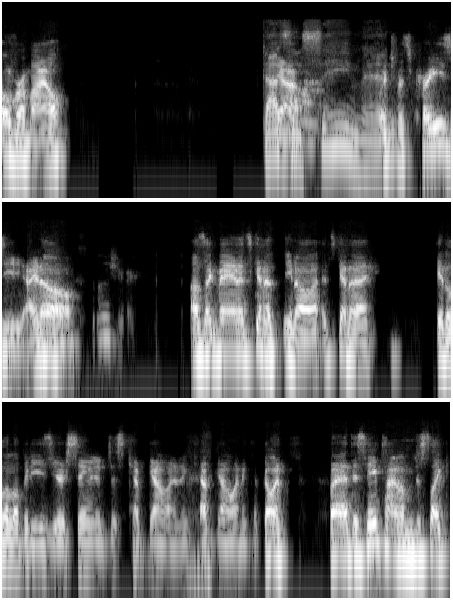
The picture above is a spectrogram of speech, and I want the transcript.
over a mile, That's Yeah. insane, man. which was crazy. I know. I was like, man, it's gonna, you know, it's gonna get a little bit easier soon. And just kept going and kept going and kept going. But at the same time, I'm just like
